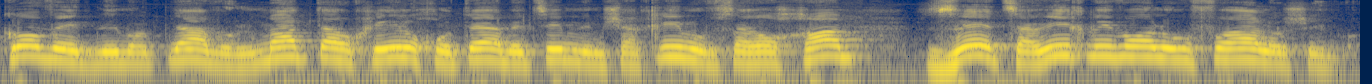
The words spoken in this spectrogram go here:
כובד ממותניו ולמטה וכאילו חוטי הביצים נמשכים ובשרו חם, זה צריך לבעול ורפואה לא שיבעול.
